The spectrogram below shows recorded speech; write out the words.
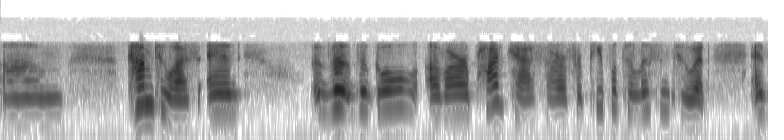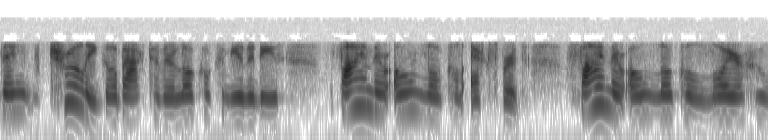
um, come to us and the the goal of our podcasts are for people to listen to it and then truly go back to their local communities find their own local experts, find their own local lawyer who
